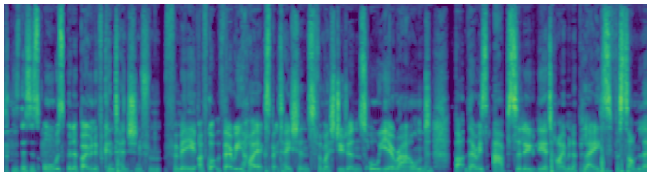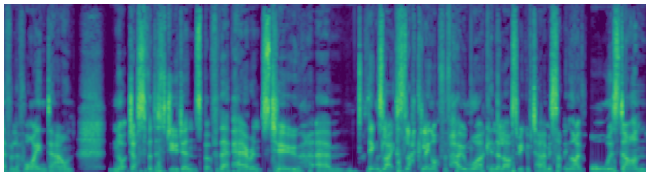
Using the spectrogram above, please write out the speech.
because this has always been a bone of contention for, for me. I've got very high expectations for my students all year round, but there is absolutely a time and a place for some level of wind down, not just for the students, but for their parents too. Um, things like slackening off of homework in the last week of term is something that I've always done.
